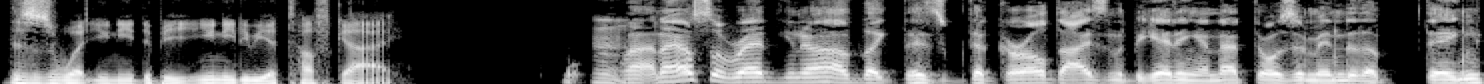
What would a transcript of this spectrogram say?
This is what you need to be. You need to be a tough guy. Well, and I also read, you know how like this, the girl dies in the beginning, and that throws him into the thing.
